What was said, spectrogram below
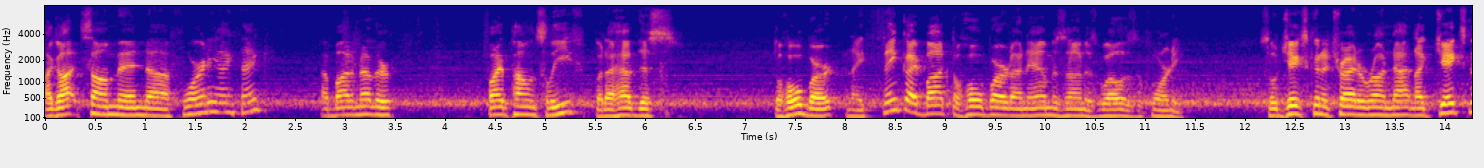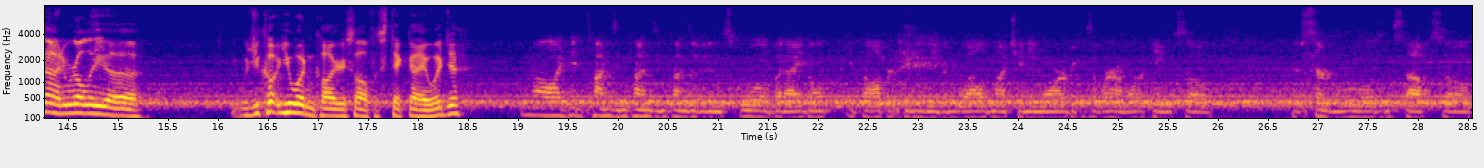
I got some in uh, Forney, I think. I bought another five pound sleeve, but I have this, the Hobart, and I think I bought the Hobart on Amazon as well as the Forney. So Jake's gonna try to run that. Like Jake's not really uh would you call you wouldn't call yourself a stick guy, would you? No, I did tons and tons and tons of it in school, but I don't get the opportunity to weld much anymore because of where I'm working. So there's certain rules and stuff. So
